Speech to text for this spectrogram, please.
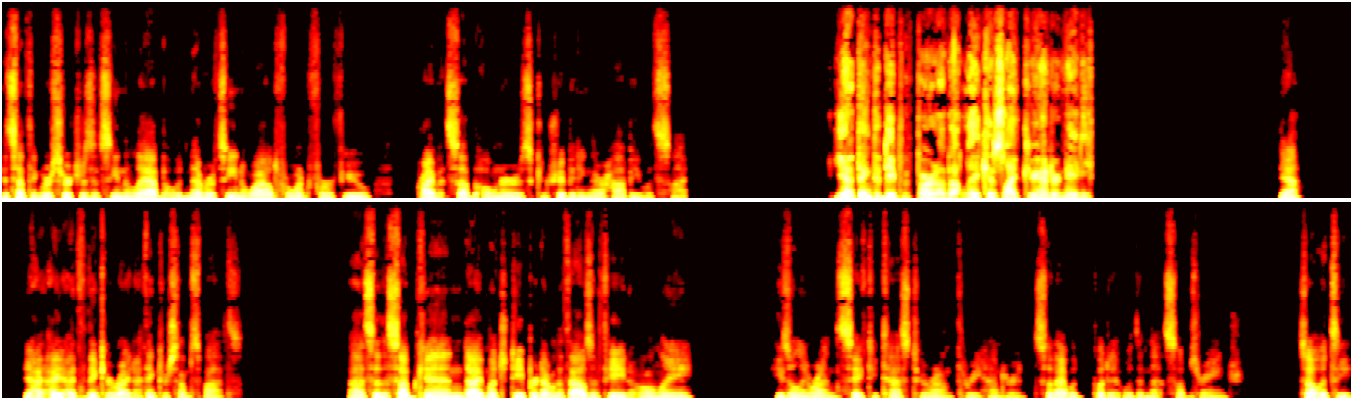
It's something researchers have seen in the lab but would never have seen in the wild for a few private sub owners contributing their hobby with science. Yeah, I think the deepest part of that lake is like 380. Yeah. Yeah, I, I think you're right. I think there's some spots. Uh, so the sub can dive much deeper, down with a thousand feet. Only he's only run safety tests to around 300, so that would put it within that sub's range. So it's the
